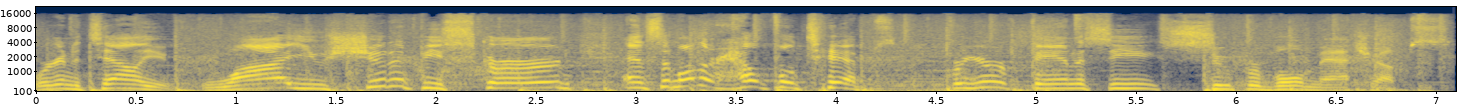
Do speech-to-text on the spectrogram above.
we're going to tell you why you shouldn't be scared and some other helpful tips for your fantasy Super Bowl matchups.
